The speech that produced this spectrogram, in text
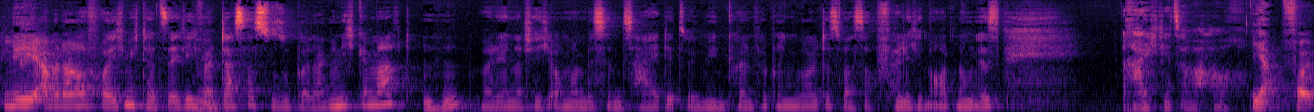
Nee, aber darauf freue ich mich tatsächlich, weil das hast du super lange nicht gemacht. Mhm. Weil du ja natürlich auch mal ein bisschen Zeit jetzt irgendwie in Köln verbringen wolltest, was auch völlig in Ordnung ist. Reicht jetzt aber auch. Ja, voll.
